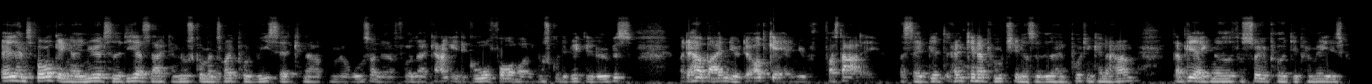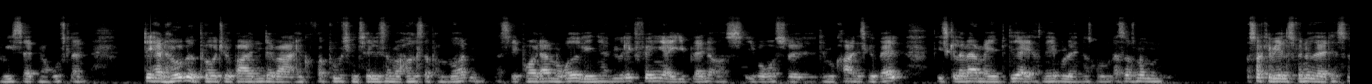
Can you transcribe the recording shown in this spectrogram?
alle hans forgængere i nyere tid, de har sagt, at nu skal man trykke på reset-knappen med russerne og få der gang i det gode forhold, nu skulle det virkelig lykkes. Og det har Biden jo, det opgav han jo fra start af og sagde, at han kender Putin og så videre, han Putin kender ham. Der bliver ikke noget forsøg på diplomatisk reset med Rusland. Det han håbede på, Joe Biden, det var, at han kunne få Putin til ligesom at holde sig på måtten og sige, prøv at der er nogle røde linjer. Vi vil ikke finde jer, I blande os i vores øh, demokratiske valg. I skal lade være med at invadere jeres nabolande og sådan noget. Altså sådan nogle, og så kan vi ellers finde ud af det. Så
